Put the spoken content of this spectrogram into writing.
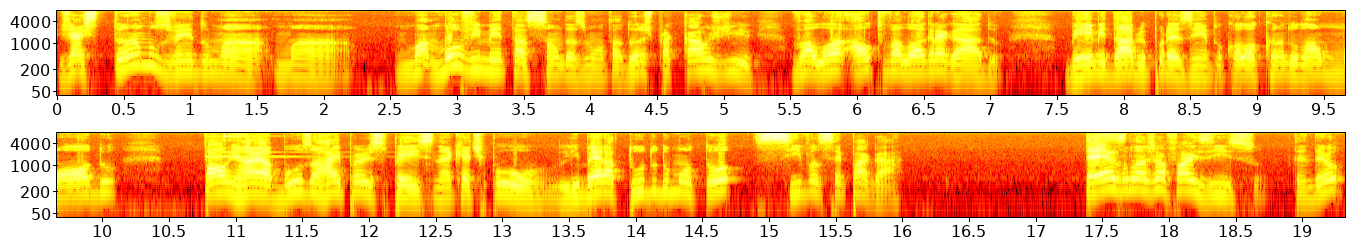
Já estamos vendo uma, uma, uma movimentação das montadoras para carros de valor, alto valor agregado. BMW, por exemplo, colocando lá um modo pau em Hayabusa Hyperspace, né? Que é tipo, libera tudo do motor se você pagar. Tesla já faz isso, entendeu?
